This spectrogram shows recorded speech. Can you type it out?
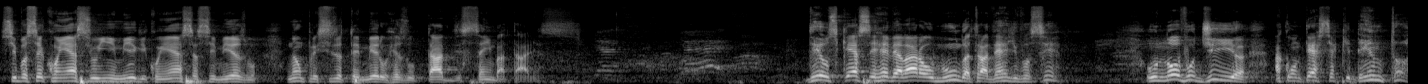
se você conhece o inimigo e conhece a si mesmo, não precisa temer o resultado de cem batalhas. Deus quer se revelar ao mundo através de você. O novo dia acontece aqui dentro.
